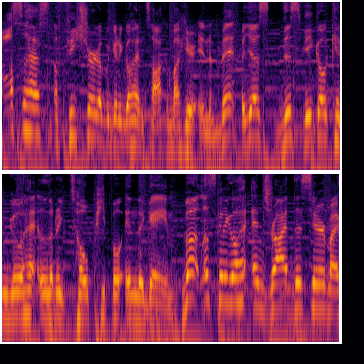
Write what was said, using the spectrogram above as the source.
also has a feature that we're gonna go ahead and talk about here in a bit. But yes, this vehicle can go ahead and literally tow people in the game. But let's gonna go ahead and drive this here, my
